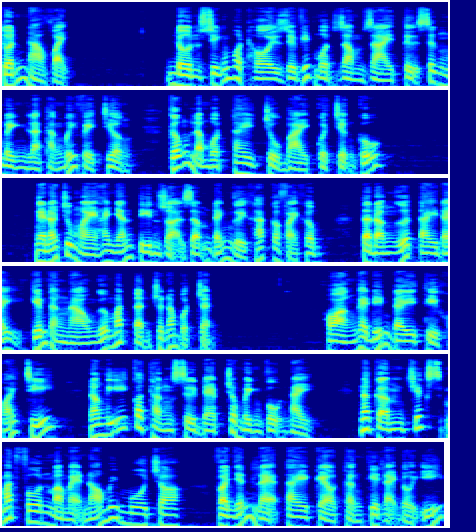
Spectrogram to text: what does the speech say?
Tuấn nào vậy? Đồn suy nghĩ một hồi rồi viết một dòng dài tự xưng mình là thằng mới về trường, cũng là một tay chủ bài của trường cũ. nghe nói chúng mày hay nhắn tin dọa dẫm đánh người khác có phải không? Ta đang ngứa tay đây, kiếm thằng nào ngứa mắt tận cho nó một trận. Hoàng nghe đến đây thì khoái chí, nó nghĩ có thằng xử đẹp cho mình vụ này. Nó cầm chiếc smartphone mà mẹ nó mới mua cho và nhấn lẹ tay kèo thằng kia lại đổi ý.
